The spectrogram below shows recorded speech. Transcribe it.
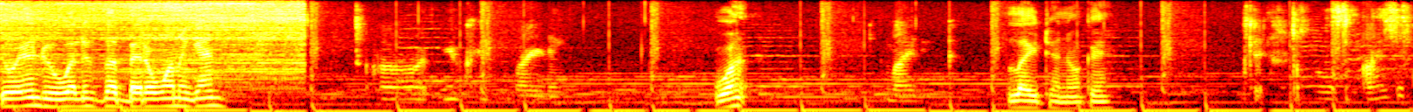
Yo, Andrew, what is the better one again? Uh, you can lighting. What? Lighting. Lighten, okay. Okay, so I just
